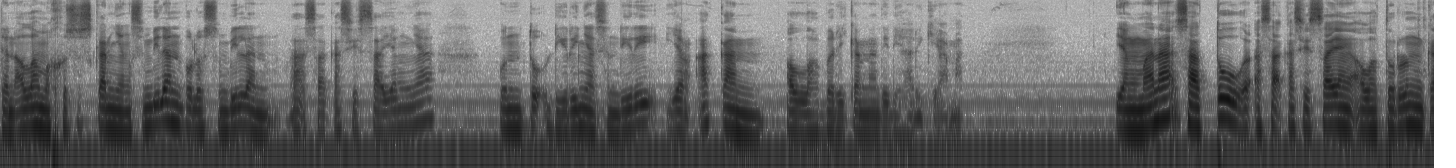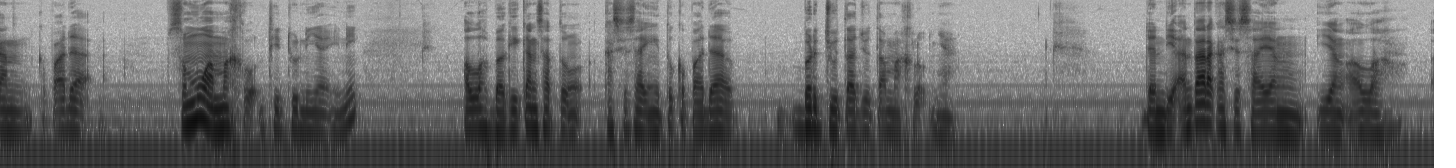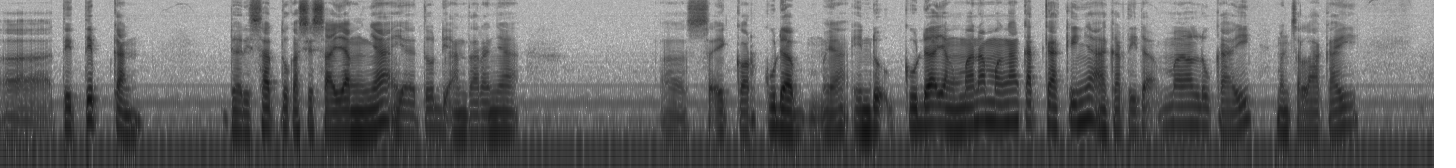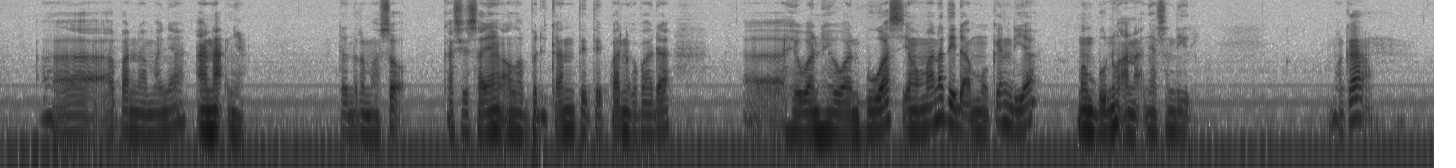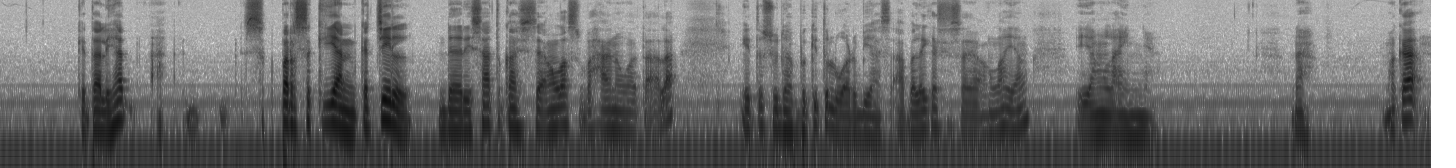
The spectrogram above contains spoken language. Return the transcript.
dan Allah mengkhususkan yang 99 rasa kasih sayangnya untuk dirinya sendiri yang akan Allah berikan nanti di hari kiamat. Yang mana satu rasa kasih sayang yang Allah turunkan kepada semua makhluk di dunia ini Allah bagikan satu kasih sayang itu kepada berjuta-juta makhluknya. Dan di antara kasih sayang yang Allah uh, titipkan dari satu kasih sayangnya yaitu di antaranya uh, seekor kuda ya induk kuda yang mana mengangkat kakinya agar tidak melukai mencelakai uh, apa namanya anaknya. Dan termasuk kasih sayang Allah berikan titipkan kepada hewan-hewan uh, buas yang mana tidak mungkin dia membunuh anaknya sendiri. Maka kita lihat persekian kecil dari satu kasih sayang Allah Subhanahu wa taala itu sudah begitu luar biasa apalagi kasih sayang Allah yang yang lainnya. Nah, maka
